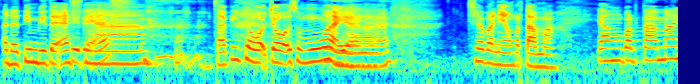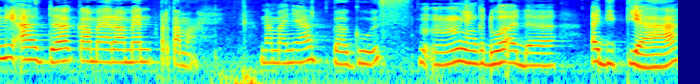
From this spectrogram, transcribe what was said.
ada tim BTS-nya. BTS. Tapi cowok-cowok semua Iya, ya. iya. Siapa nih yang pertama? Yang pertama nih ada kameramen pertama. Namanya Bagus. Mm-mm, yang kedua ada Aditya,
